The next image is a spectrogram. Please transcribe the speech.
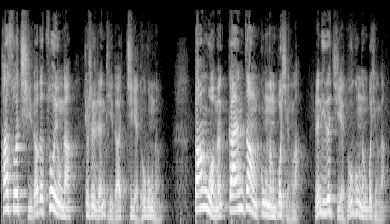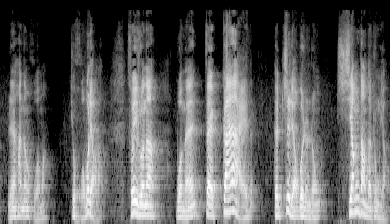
它所起到的作用呢，就是人体的解毒功能。当我们肝脏功能不行了，人体的解毒功能不行了，人还能活吗？就活不了了。所以说呢，我们在肝癌的的治疗过程中相当的重要，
